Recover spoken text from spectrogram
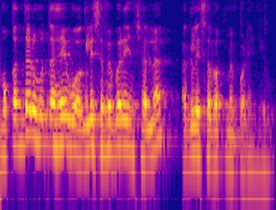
मुक़द्दर होता है, वो अगले सफ़े पर इंशाल्लाह अगले सबक में पढ़ेंगे वो।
